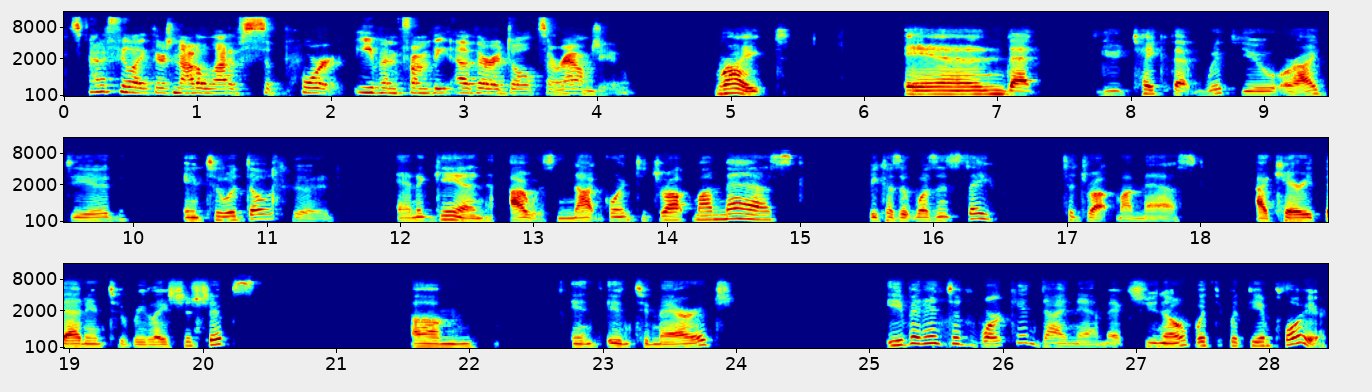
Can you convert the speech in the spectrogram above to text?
it's got to feel like there's not a lot of support, even from the other adults around you. Right. And that you take that with you, or I did, into adulthood. And again, I was not going to drop my mask because it wasn't safe to drop my mask. I carried that into relationships, um, in, into marriage, even into working dynamics, you know, with, with the employer.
